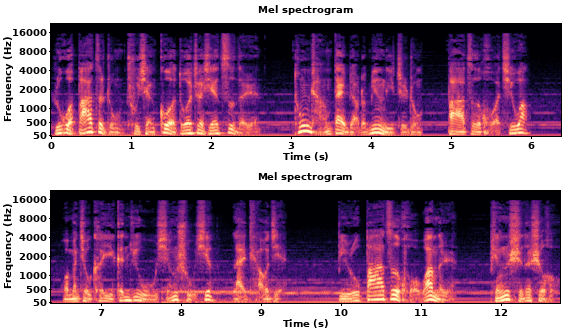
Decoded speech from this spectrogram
如果八字中出现过多这些字的人，通常代表着命理之中八字火气旺，我们就可以根据五行属性来调节。比如八字火旺的人。平时的时候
